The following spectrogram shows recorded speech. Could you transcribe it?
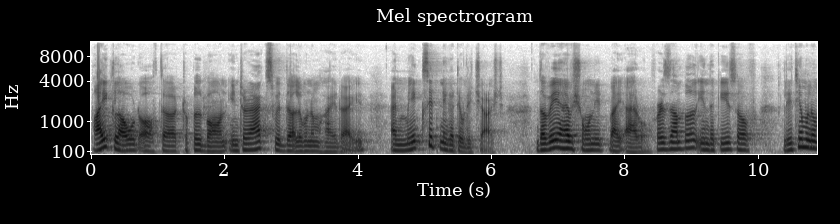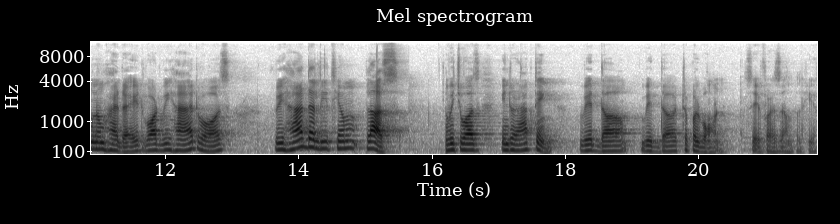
pi cloud of the triple bond interacts with the aluminum hydride and makes it negatively charged the way I have shown it by arrow. For example, in the case of lithium aluminum hydride what we had was we had the lithium plus which was interacting with the with the triple bond say for example here.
